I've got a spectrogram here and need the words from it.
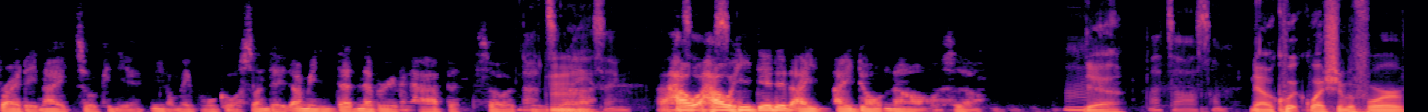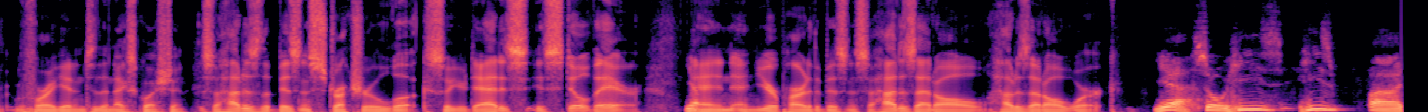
Friday night. So can you, you know, maybe we'll go Sunday." I mean, that never even happened. So That's was, uh, amazing. how That's how awesome. he did it, I I don't know. So Mm. Yeah. That's awesome. Now, a quick question before before I get into the next question. So, how does the business structure look? So, your dad is is still there, Yep. and and you're part of the business. So, how does that all how does that all work? yeah, so he's he's uh,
